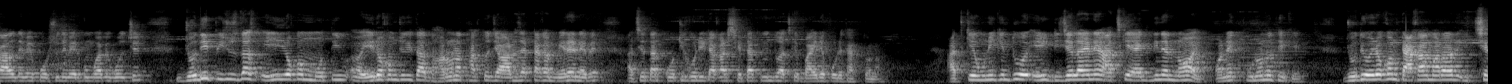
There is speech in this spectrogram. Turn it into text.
কাল দেবে, পরশু দেবে, এরকমভাবে বলছে। যদি পীযুষ দাস এইরকম মতি এইরকম যদি তার ধারণা থাকতো যে আট হাজার টাকা মেরে নেবে, আজকে তার কোটি কোটি টাকার সেটা কিন্তু আজকে বাইরে পড়ে থাকতো না। আজকে উনি কিন্তু এই ডিজে লাইনে আজকে একদিনের নয়, অনেক পুরনো থেকে। যদি ওই রকম টাকা মারার ইচ্ছে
